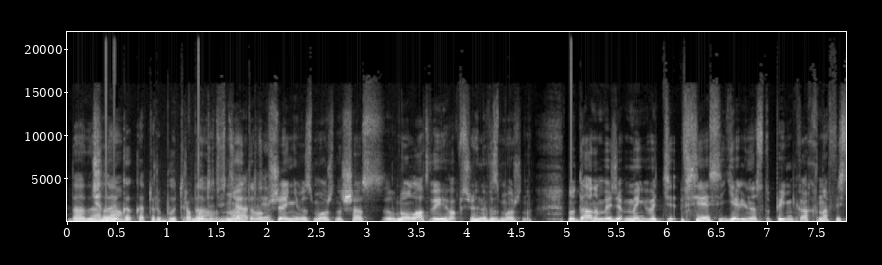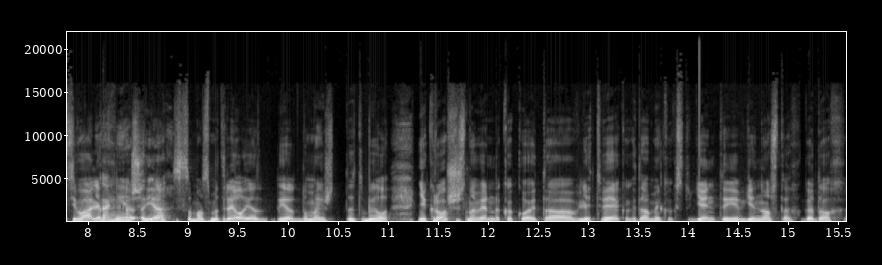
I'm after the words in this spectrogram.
да, да, человека, да. который будет работать да, в театре. Ну, это вообще невозможно сейчас. Ну, Латвии вообще невозможно. Ну да, но мы, мы ведь все сидели на ступеньках на фестивалях. Конечно. Я сама смотрела, я, я думаю, что это было не Крошис, наверное, какой-то в Литве, когда мы как студенты в 90-х годах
